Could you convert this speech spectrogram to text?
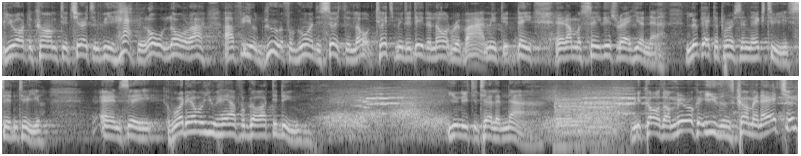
You ought to come to church and be happy. Oh, Lord, I, I feel good for going to church. The Lord touched me today. The Lord revived me today. And I'm going to say this right here now. Look at the person next to you, sitting to you, and say, whatever you have for God to do, you need to tell him now. Because a miracle either is coming at you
